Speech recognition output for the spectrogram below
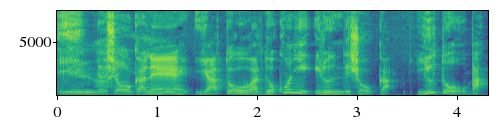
いいんでしょうかね。野党はどこにいるんでしょうか。与党ばっ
